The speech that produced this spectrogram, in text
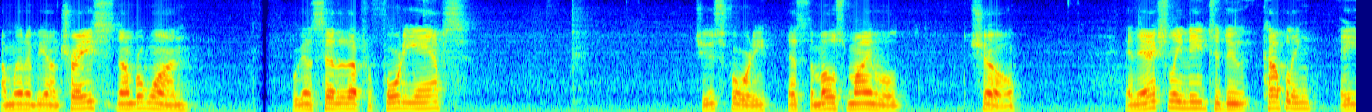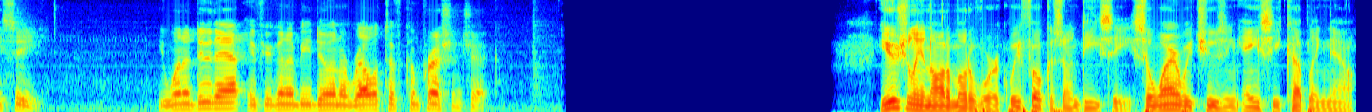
I'm going to be on trace number one. We're going to set it up for 40 amps. Choose 40. That's the most mine will show. And you actually need to do coupling AC. You want to do that if you're going to be doing a relative compression check. Usually in automotive work, we focus on DC, so why are we choosing AC coupling now?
